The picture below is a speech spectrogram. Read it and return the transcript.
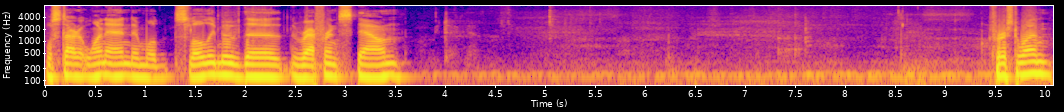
We'll start at one end and we'll slowly move the, the reference down. First one,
